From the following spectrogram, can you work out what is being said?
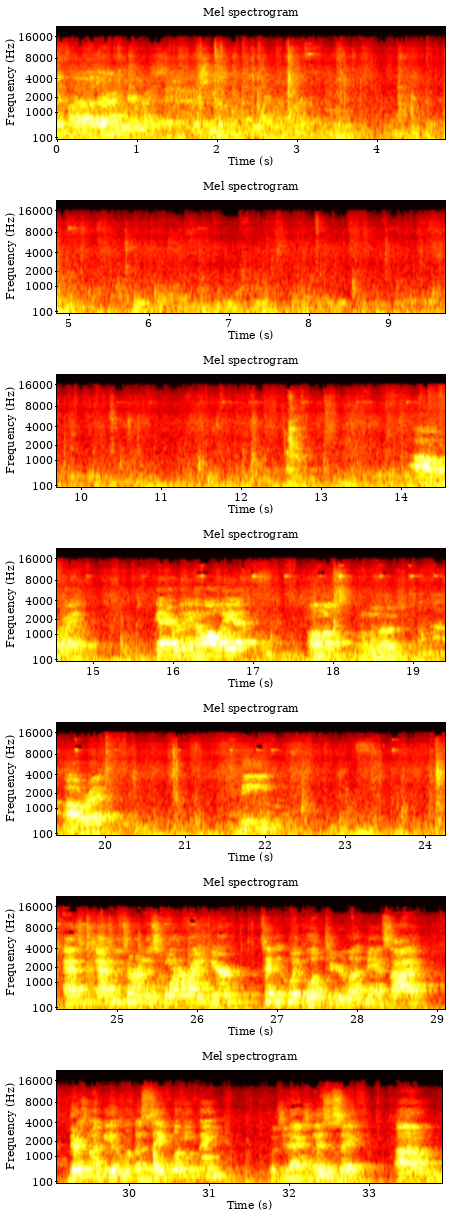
get the other actor. All right. Got everybody in the hallway yet? Almost? Almost. All right. The as as we turn this corner right here, take a quick look to your left hand side. There's going to be a, look- a safe looking thing, which it actually is a safe. Um,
